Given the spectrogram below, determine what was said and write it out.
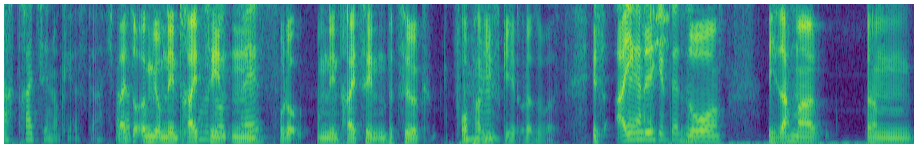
Ach, 13, okay, alles klar. Ich war Weil es so irgendwie um den ohne 13. Durst, Dress. oder um den 13. Bezirk vor Mhm. Paris geht oder sowas. Ist ja, eigentlich ja Sinn. so, ich sag mal, ähm,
